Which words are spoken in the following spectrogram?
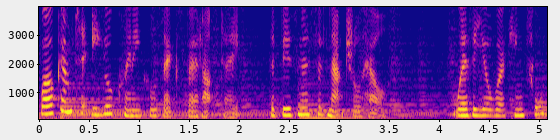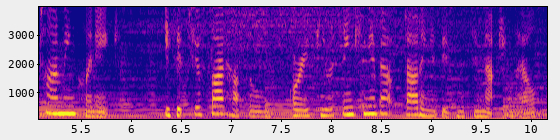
Welcome to Eagle Clinical's Expert Update, the business of natural health. Whether you're working full time in clinic, if it's your side hustle, or if you are thinking about starting a business in natural health,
